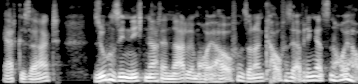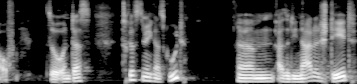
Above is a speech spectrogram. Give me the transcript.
er hat gesagt, suchen Sie nicht nach der Nadel im Heuhaufen, sondern kaufen Sie einfach den ganzen Heuhaufen. So, und das trifft nämlich ganz gut. Ähm, also die Nadel steht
